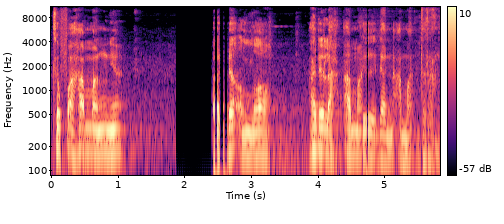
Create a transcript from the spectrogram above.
kefahamannya pada Allah adalah amat dan amat terang.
